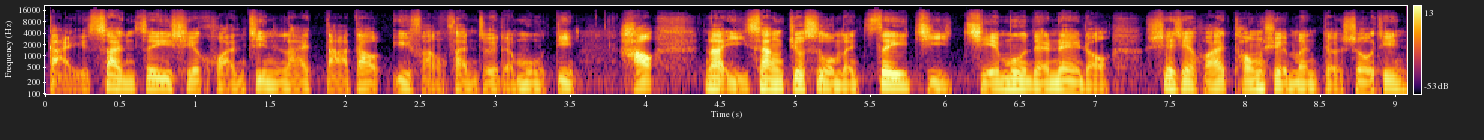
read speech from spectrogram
改善这一些环境来达到预防犯罪的目的。好，那以上就是我们这一集节目的内容。谢谢怀同学们的收听。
